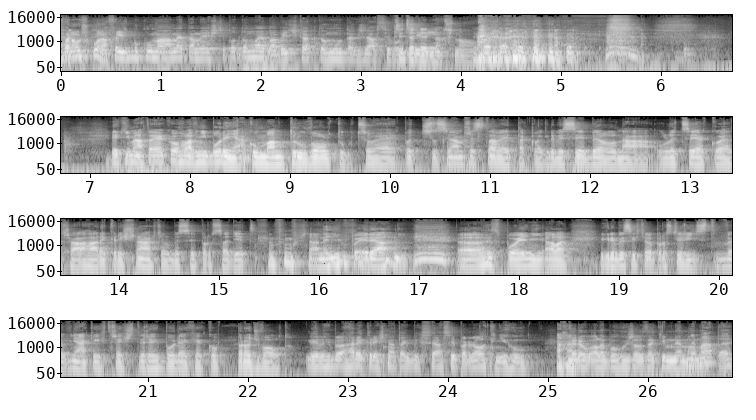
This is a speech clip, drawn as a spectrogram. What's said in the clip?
fanoušku na Facebooku máme, tam je ještě potom moje babička k tomu, takže asi o tři 31. víc. No. Jaký máte jako hlavní body, nějakou mantru Voltu, co je, pojď co si nám představit, takhle, kdyby si byl na ulici, jako je třeba Hare Krishna chtěl by si prosadit, to možná není úplně ideální uh, spojení, ale kdyby si chtěl prostě říct v, v nějakých třech, čtyřech bodech, jako proč Volt? Kdybych byl Hare Krishna, tak bych si asi prodal knihu, Aha. kterou ale bohužel zatím nemám. Nemáte?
